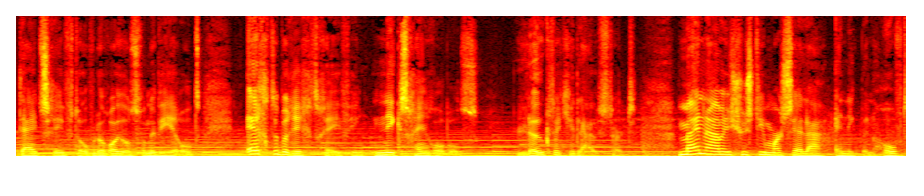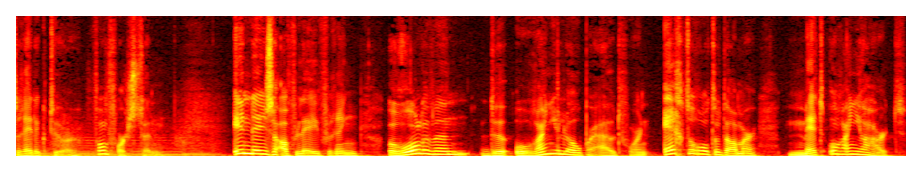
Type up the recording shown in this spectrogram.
tijdschrift over de royals van de wereld. Echte berichtgeving, niks geen roddels. Leuk dat je luistert. Mijn naam is Justine Marcella en ik ben hoofdredacteur van Forsten. In deze aflevering rollen we de Oranje Loper uit voor een echte Rotterdammer met oranje hart.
